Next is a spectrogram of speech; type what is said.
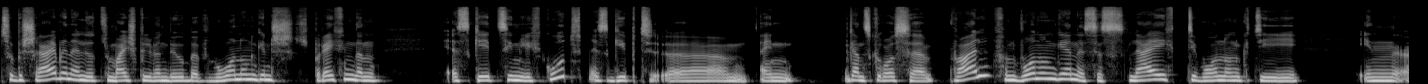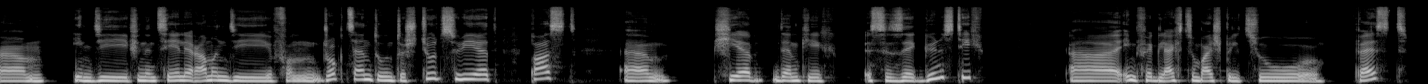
zu beschreiben. Also zum Beispiel, wenn wir über Wohnungen sprechen, dann es geht ziemlich gut. Es gibt äh, eine ganz große Wahl von Wohnungen. Es ist leicht, die Wohnung, die in ähm, in die finanzielle Rahmen, die von Jobcenter unterstützt wird, passt. Ähm, hier denke ich, es ist sehr günstig äh, im Vergleich zum Beispiel zu West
